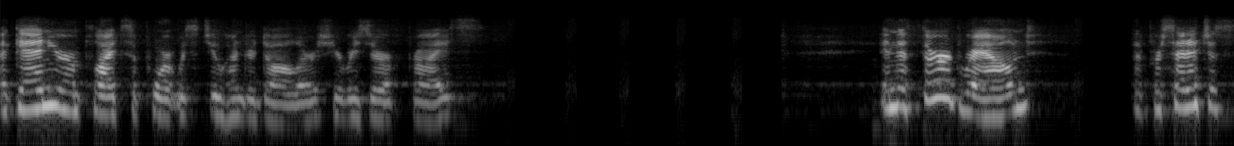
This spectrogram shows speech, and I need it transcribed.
Again, your implied support was $200, your reserve price. In the third round, the percentage has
